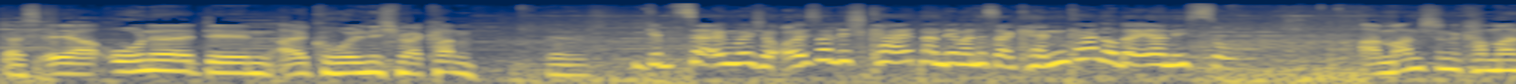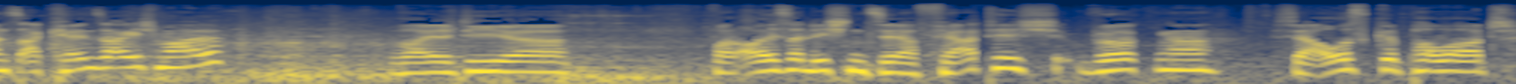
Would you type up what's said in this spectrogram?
dass er ohne den Alkohol nicht mehr kann. Gibt es da irgendwelche Äußerlichkeiten, an denen man das erkennen kann oder eher nicht so? An manchen kann man es erkennen, sage ich mal, weil die von Äußerlichen sehr fertig wirken, sehr ausgepowert,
